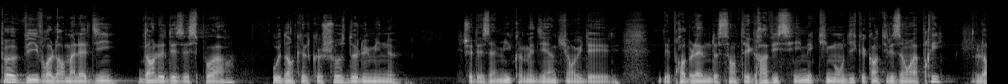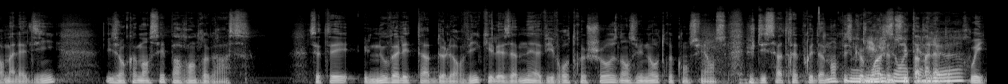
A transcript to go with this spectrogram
peuvent vivre leur maladie dans le désespoir ou dans quelque chose de lumineux. J'ai des amis comédiens qui ont eu des, problèmes de santé gravissimes et qui m'ont dit que quand ils ont appris leur maladie, ils ont commencé par rendre grâce. C'était une nouvelle étape de leur vie qui les amenait à vivre autre chose dans une autre conscience. Je dis ça très prudemment puisque moi je ne suis pas malade. Oui.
